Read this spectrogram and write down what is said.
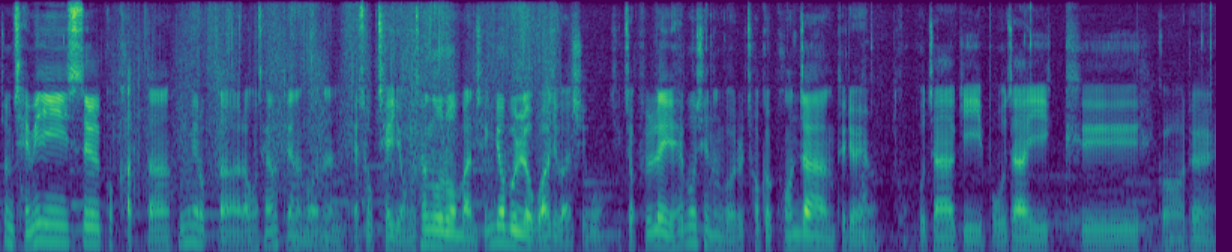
좀 재미있을 것 같다 흥미롭다 라고 생각되는 거는 계속 제 영상으로만 챙겨보려고 하지 마시고 직접 플레이 해보시는 거를 적극 권장드려요 모자기 모자이크 이거를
